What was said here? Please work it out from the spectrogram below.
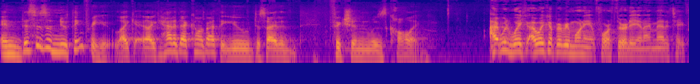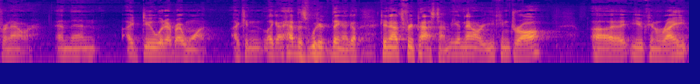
And this is a new thing for you. Like, like how did that come about that you decided fiction was calling? I would wake. I wake up every morning at four thirty and I meditate for an hour, and then I do whatever I want. I can like I have this weird thing. I go, okay, now it's free pastime. You an hour. You can draw, uh, you can write,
